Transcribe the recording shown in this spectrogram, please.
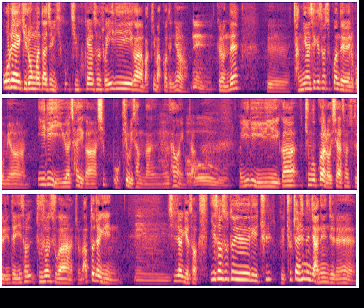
올해 기록만 따지면 김- 김국현 선수가 1위가 맞긴 맞거든요. 네. 그런데 그 작년 세계 선수권 대회를 보면 1위, 2위와 차이가 15kg 이상 나는 상황입니다. 오, 1위, 2위가 중국과 러시아 선수들인데 이 두 선수가 좀 압도적인 음, 실력이어서 이 선수들이 출, 그 출전했는지 안 했는지는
